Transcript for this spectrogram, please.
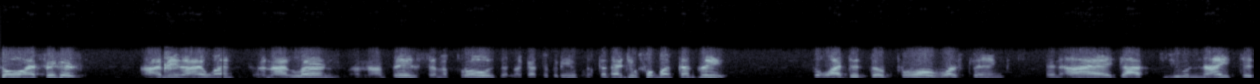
So I figured, I mean, I went and I learned and I this and the pros and I got to what can I do for my country? So I did the pro wrestling and I got united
